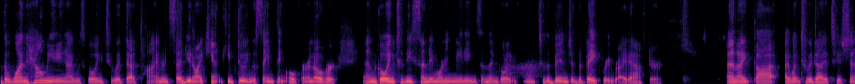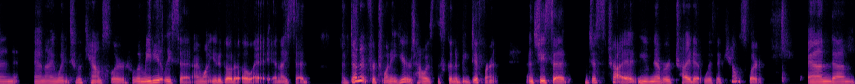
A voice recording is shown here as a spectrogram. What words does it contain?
the one how meeting I was going to at that time and said, you know, I can't keep doing the same thing over and over and going to these Sunday morning meetings and then going to the binge at the bakery right after. And I got, I went to a dietitian and I went to a counselor who immediately said, I want you to go to OA. And I said, I've done it for 20 years. How is this going to be different? And she said, just try it. You've never tried it with a counselor. And um,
